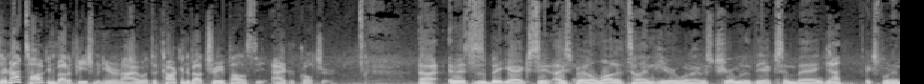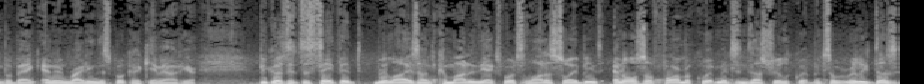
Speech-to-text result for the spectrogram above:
they're not talking about impeachment here in Iowa? They're talking about trade policy, agriculture. Uh, this is a big state. I spent a lot of time here when I was chairman of the Exim Bank, Yeah. Import Bank, and in writing this book that came out here. Because it's a state that relies on commodity exports, a lot of soybeans, and also farm equipment, industrial equipment. So it really does.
